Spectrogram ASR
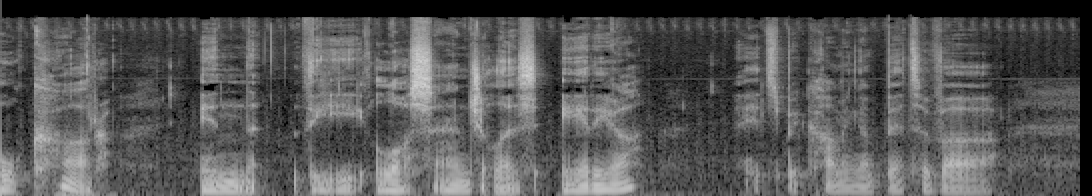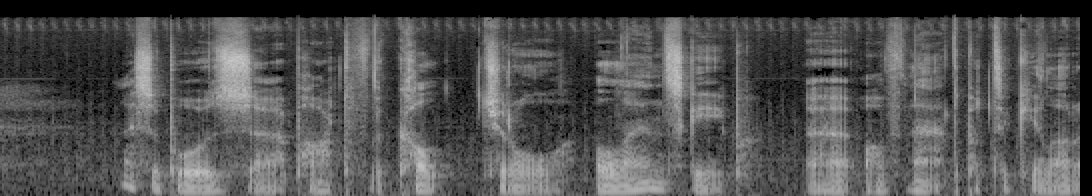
occur in the Los Angeles area. It's becoming a bit of a, I suppose, part of the cultural landscape of that particular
